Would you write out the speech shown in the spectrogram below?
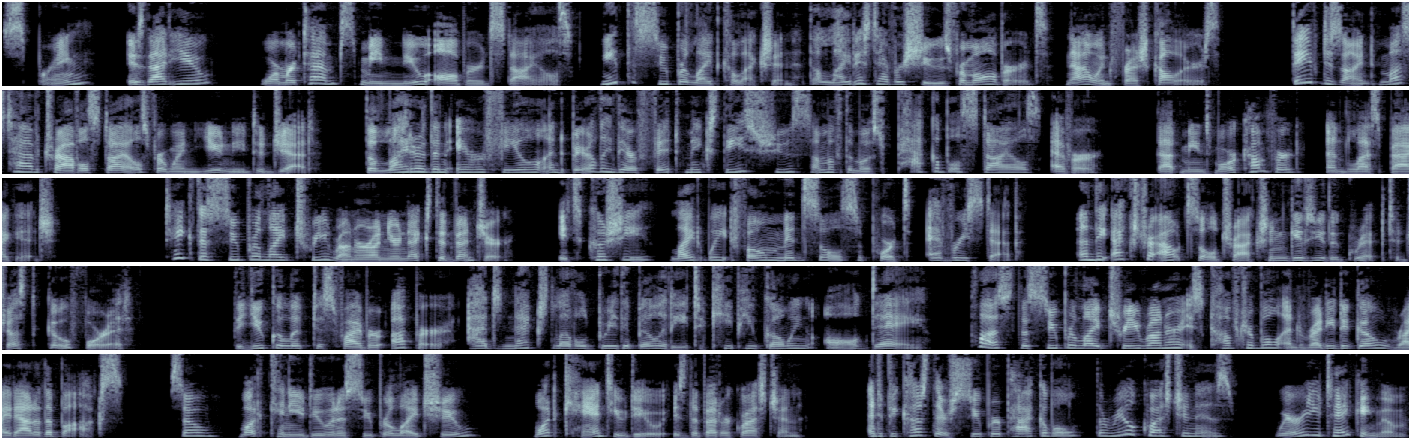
Spring? Is that you? Warmer temps mean new Allbirds styles. Meet the Super Light Collection, the lightest ever shoes from Allbirds, now in fresh colors. They've designed must have travel styles for when you need to jet. The lighter than air feel and barely there fit makes these shoes some of the most packable styles ever. That means more comfort and less baggage. Take the super light tree runner on your next adventure. Its cushy, lightweight foam midsole supports every step, and the extra outsole traction gives you the grip to just go for it. The eucalyptus fiber upper adds next level breathability to keep you going all day. Plus, the super light tree runner is comfortable and ready to go right out of the box. So, what can you do in a super light shoe? What can't you do is the better question. And because they're super packable, the real question is where are you taking them?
